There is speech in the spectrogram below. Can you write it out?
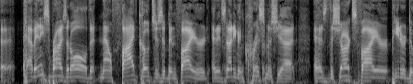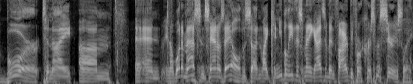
uh, have any surprise at all that now five coaches have been fired and it's not even Christmas yet as the Sharks fire Peter DeBoer tonight? Um, and you know what a mess in San Jose all of a sudden. Like, can you believe this many guys have been fired before Christmas? Seriously?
